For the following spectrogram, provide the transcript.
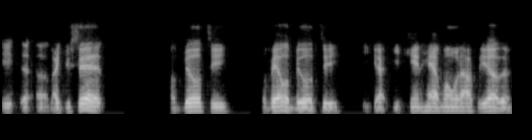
it, uh, like you said, ability, availability, you got you can't have one without the other.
